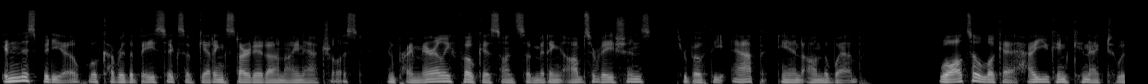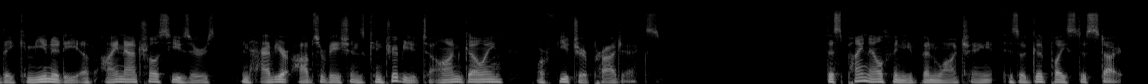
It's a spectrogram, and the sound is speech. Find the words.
In this video, we'll cover the basics of getting started on iNaturalist and primarily focus on submitting observations through both the app and on the web. We'll also look at how you can connect with a community of iNaturalist users and have your observations contribute to ongoing or future projects. This pine elfin you've been watching is a good place to start.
